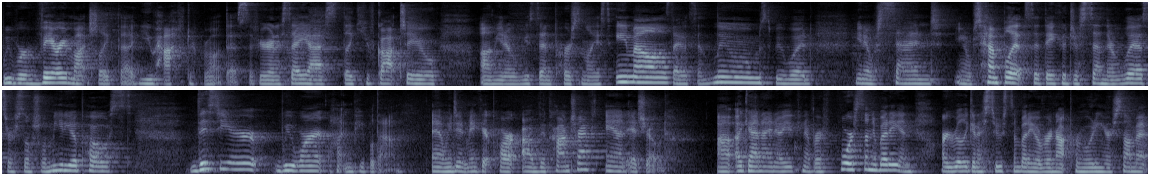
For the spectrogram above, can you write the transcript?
we were very much like the you have to promote this. If you're going to say yes, like you've got to. Um, you know, we send personalized emails, I would send looms, we would you know, send, you know, templates that they could just send their list or social media posts. This year, we weren't hunting people down and we didn't make it part of the contract and it showed. Uh, again, I know you can never force anybody, and are you really going to sue somebody over not promoting your summit?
